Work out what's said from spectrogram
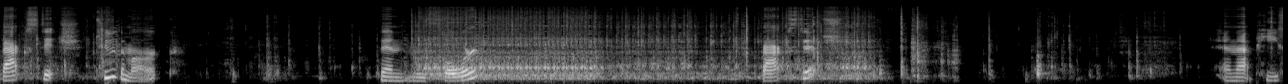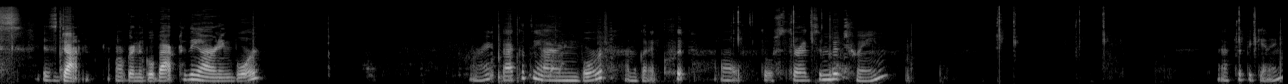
Back stitch to the mark. Then move forward. Back stitch. And that piece is done. We're going to go back to the ironing board all right back at the ironing board I'm going to clip all those threads in between at the beginning.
